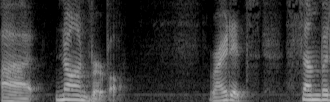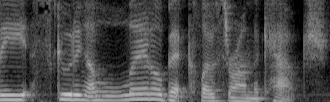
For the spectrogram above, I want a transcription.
uh, nonverbal right? It's somebody scooting a little bit closer on the couch.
